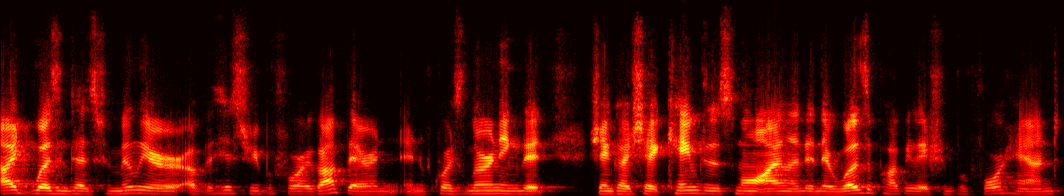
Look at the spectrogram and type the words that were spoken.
I wasn't as familiar of the history before I got there, and, and of course learning that Chiang Kai-shek came to the small island and there was a population beforehand,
